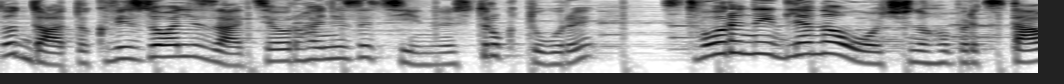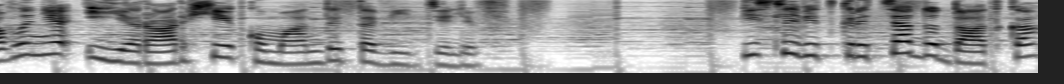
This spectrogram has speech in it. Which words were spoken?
Додаток візуалізація організаційної структури створений для наочного представлення ієрархії команди та відділів. Після відкриття додатка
